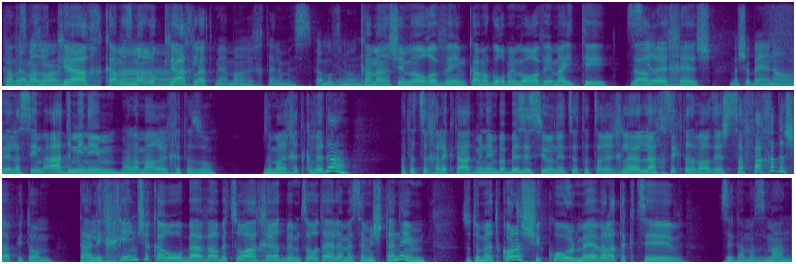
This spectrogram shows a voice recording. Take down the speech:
כמה זמן זמן? לוקח, כמה זמן אה. לוקח להטמיע מערכת LMS? כמה זמן? כמה אנשים מעורבים, כמה גורמים מעורבים, IT, והרכש, משאבי אנוש. ולשים אדמינים על המערכת הזו. זו מערכת כבדה. אתה צריך לחלק את האדמינים בביזנס יוניטס, אתה צריך לה- להחזיק את הדבר הזה, יש שפה חדשה פתאום. תהליכים שקרו בעבר בצורה אחרת באמצעות ה-LMS הם משתנים. זאת אומרת, כל השיקול מעבר לתקציב, זה גם הזמן.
